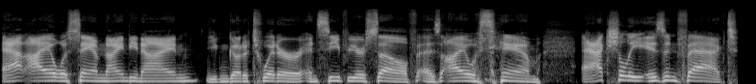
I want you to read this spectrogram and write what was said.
at Iowa Sam 99. You can go to Twitter and see for yourself as Iowa Sam actually is, in fact,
